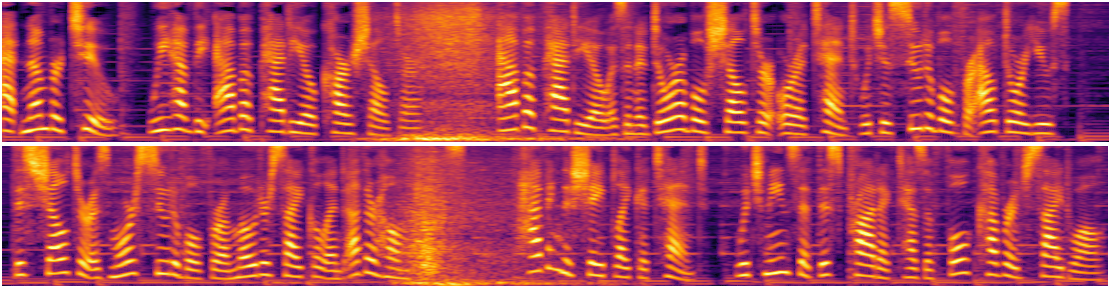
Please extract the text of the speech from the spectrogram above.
At number 2, we have the ABBA Patio Car Shelter. ABBA Patio is an adorable shelter or a tent which is suitable for outdoor use. This shelter is more suitable for a motorcycle and other home kits. Having the shape like a tent, which means that this product has a full coverage sidewall,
